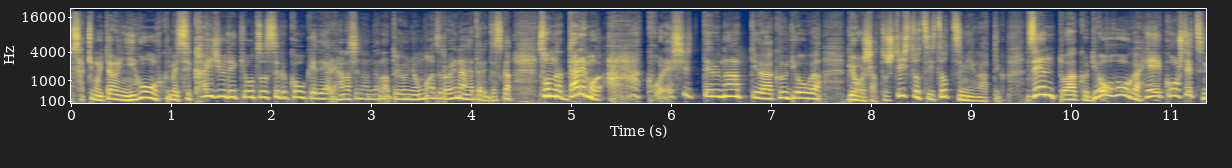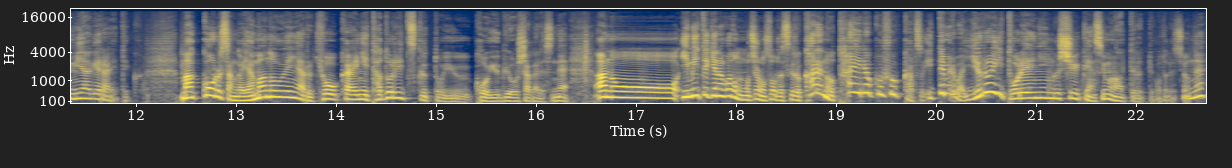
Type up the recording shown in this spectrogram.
さっきも言ったように日本を含め世界中で共通する光景であり話なんだなというふうに思わざるを得ないあたりですがそんな誰もああこれ知ってるなっていう悪行が描写として一つ一つ積み上がっていく。善と悪両方が並行して積み上げられていく。マッコールさんが山の上にある教会にたどり着くというこういう描写がですね。あのー意味的なことももちろんそうですけど彼の体力復活。言ってみれば緩いトレーニングシーケンスにもなってるってことですよね。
